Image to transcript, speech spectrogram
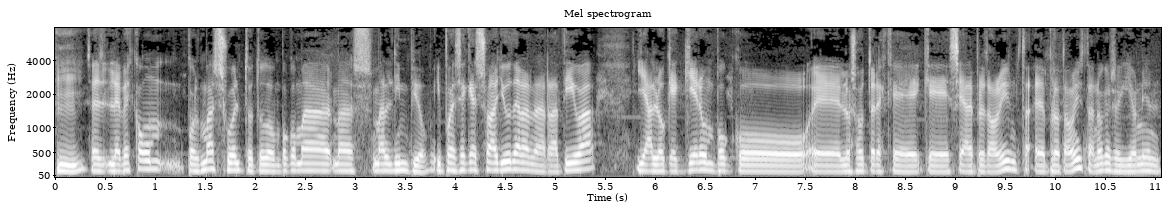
Mm. le ves como pues más suelto todo, un poco más, más, más limpio. Y puede ser que eso ayude a la narrativa y a lo que quieren un poco eh, los autores que, que, sea el protagonista, el protagonista, ¿no? Que es el guion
